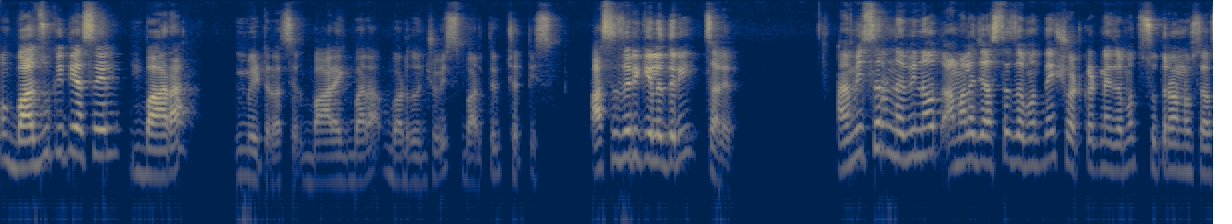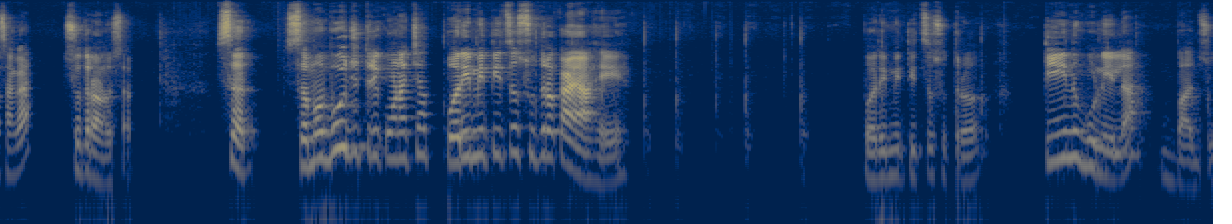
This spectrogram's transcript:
मग बाजू किती असेल? बारा मीटर असेल. बारा एक बारा बारा दोन चोवीस बारा त्रिक छत्तीस. असं जरी केलं तरी चालेल. आम्ही सर नवीन आहोत. आम्हाला जास्त जमत नाही. शॉर्टकट नाही जमत. सूत्रानुसार सांगा. सूत्रानुसार. सर समभुज त्रिकोणाच्या परिमितीचं सूत्र काय आहे? परिमितीचं सूत्र तीन गुणीला बाजू.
